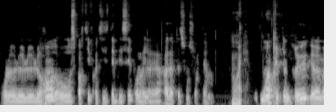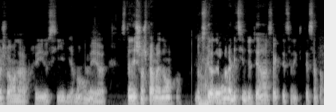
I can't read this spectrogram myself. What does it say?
pour le, le, rendre aux sportifs quand ils étaient blessés pour la réadaptation sur le terrain. Ouais. Ils m'ont appris plein de trucs, euh, moi je leur en ai appris aussi évidemment, mais euh, c'est un échange permanent. Quoi. Donc c'était vraiment la médecine de terrain, ça qui était, qui était sympa.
